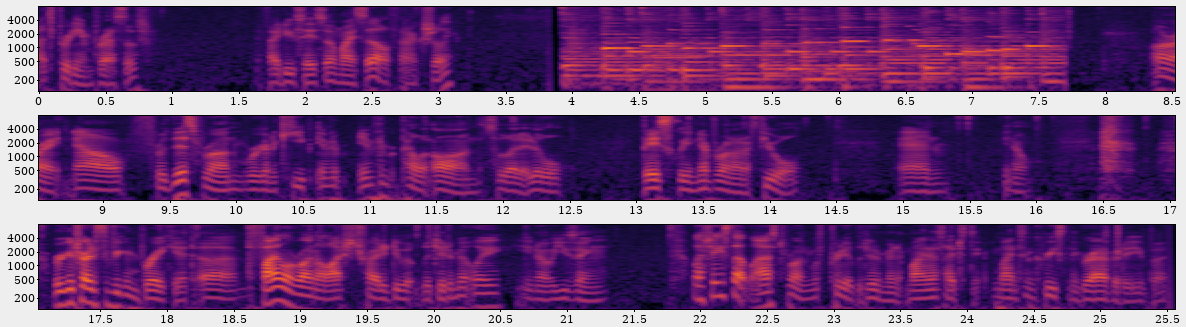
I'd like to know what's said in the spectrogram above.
That's pretty impressive, if I do say so myself, actually. Alright, now for this run, we're going to keep infinite, propellant on so that it'll basically never run out of fuel. And, you know, we're going to try to see if we can break it. Uh, the final run, I'll actually try to do it legitimately, you know, using... Well, actually, I guess that last run was pretty legitimate, minus, I just, minus increasing the gravity, but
